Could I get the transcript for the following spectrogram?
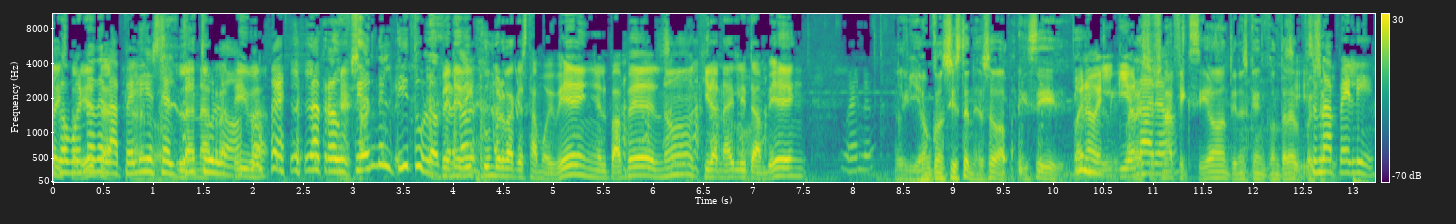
único bueno de la peli es el La título. la traducción del título, Benedict. Cumberbatch está muy bien, el papel, ¿no? Kira Knightley también. Bueno, El guion consiste en eso, Aparici. Bueno, el guión- es una ficción, tienes que encontrar... es pues, una el- peli.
